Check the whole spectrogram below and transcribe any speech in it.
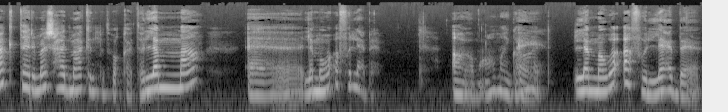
أكثر مشهد ما كنت متوقعته لما آه لما وقفوا اللعبة. آه oh my god إيه. لما وقفوا اللعبة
